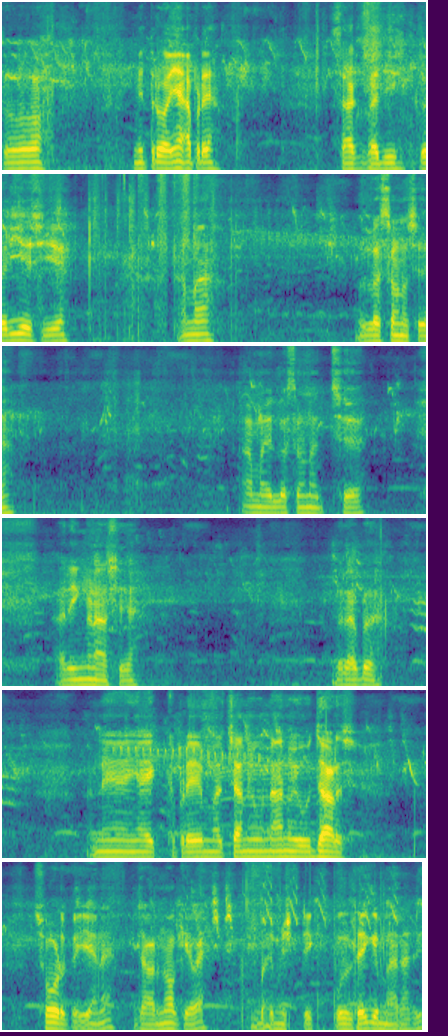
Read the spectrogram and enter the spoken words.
તો મિત્રો અહીંયા આપણે શાકભાજી કરીએ છીએ. આમાં લસણ છે. આમાં લસણ જ છે. રીંગણા છે. બરાબર. અને અહીંયા એક આપણે મરચાંનું એવું નાનું એવું ઝાડ છે. છોડ કહીએ એને. ઝાડ ન કહેવાય. બાય મિસ્ટેક ભૂલ થઈ ગઈ મારાથી.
